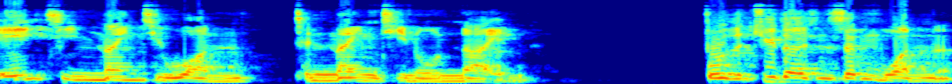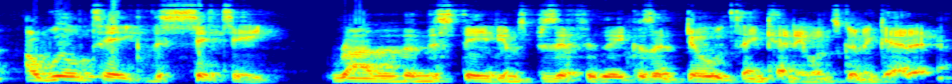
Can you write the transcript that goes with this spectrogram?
1891 to 1909. For the 2007 one, I will take the city rather than the stadium specifically because I don't think anyone's going to get it.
